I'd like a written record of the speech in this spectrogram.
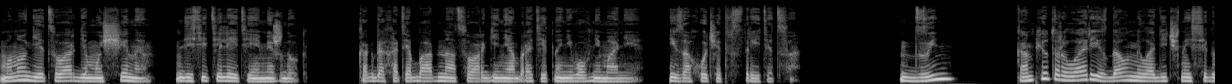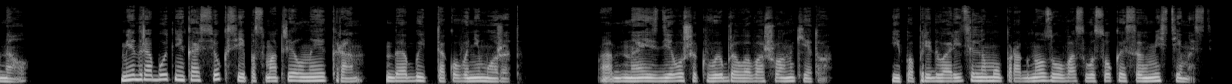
многие цварги-мужчины десятилетиями ждут, когда хотя бы одна цварги не обратит на него внимания и захочет встретиться». «Дзынь!» Компьютер Ларри издал мелодичный сигнал. Медработник осекся и посмотрел на экран, Да быть такого не может. Одна из девушек выбрала вашу анкету. И по предварительному прогнозу у вас высокая совместимость.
